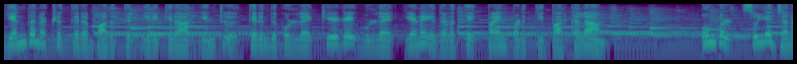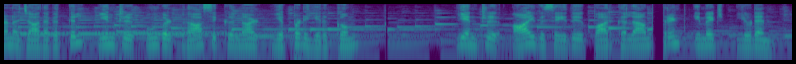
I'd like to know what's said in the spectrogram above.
எந்த நட்சத்திர பாதத்தில் இருக்கிறார் என்று தெரிந்து கொள்ள கீழே உள்ள இணையதளத்தை பயன்படுத்தி பார்க்கலாம். உங்கள் சுய ஜனன ஜாதகத்தில் இன்று உங்கள் ராசிக்கு நாள் எப்படி இருக்கும்? என்று ஆய்வு செய்து பார்க்கலாம் பிரிண்ட் இமேஜ் யுடன்.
